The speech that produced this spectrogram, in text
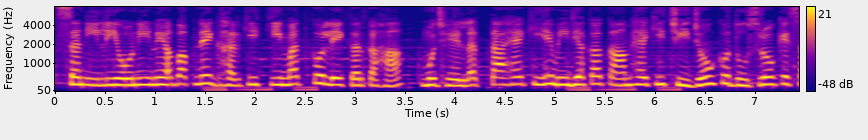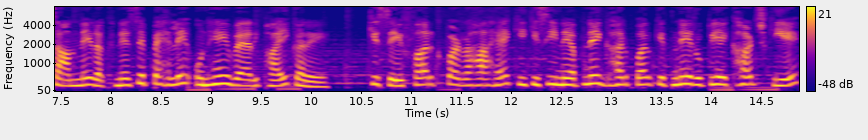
सनी लियोनी ने अब अपने घर की कीमत को लेकर कहा, मुझे लगता है कि ये मीडिया का काम है कि चीज़ों को दूसरों के सामने रखने से पहले उन्हें वेरीफाई करे। किसे फ़र्क पड़ रहा है कि किसी ने अपने घर पर कितने रुपए खर्च किए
